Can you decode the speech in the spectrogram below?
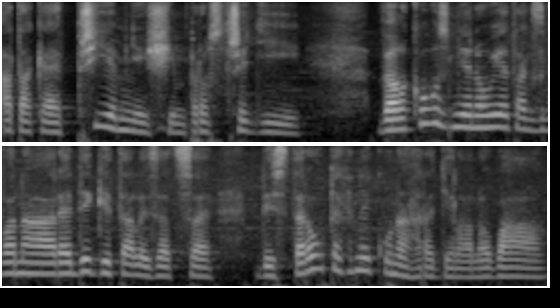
a také v příjemnějším prostředí. Velkou změnou je takzvaná redigitalizace, kdy starou techniku nahradila nová.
